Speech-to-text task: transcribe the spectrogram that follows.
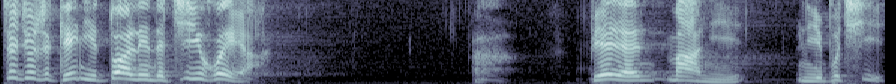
这就是给你锻炼的机会呀。啊，别人骂你，你不气；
